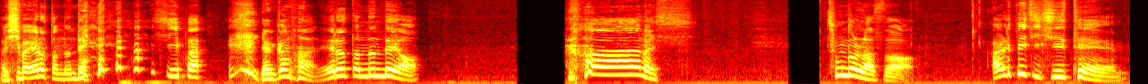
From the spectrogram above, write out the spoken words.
아, 씨발 에러 떴는데? 씨발 잠깐만 에러 떴는데요. 하나 씨. 충돌 났어. RPG 시스템.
